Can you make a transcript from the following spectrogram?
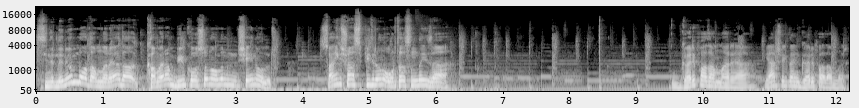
Sinirleniyor mu bu adamlara ya? Daha kameram büyük olsa ne olur, şey ne olur? Sanki şu an speedrun'ın ortasındayız ha. Garip adamlar ya. Gerçekten garip adamlar.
